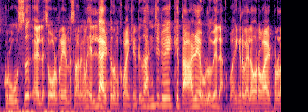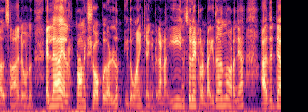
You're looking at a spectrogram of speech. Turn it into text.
സ്ക്രൂസ് എല്ലാം സോൾഡർ ചെയ്യേണ്ട സാധനങ്ങൾ എല്ലാം ആയിട്ട് നമുക്ക് വാങ്ങിക്കാൻ കിട്ടും ഇത് അഞ്ച് രൂപയ്ക്ക് താഴെ ഉള്ളൂ വില. ഭയങ്കര വില കുറവായിട്ടുള്ള സാധനമാണ്. എല്ലാ ഇലക്ട്രോണിക് ഷോപ്പുകളിലും ഇത് വാങ്ങിക്കാൻ കിട്ടും. കാരണം ഈ ഇൻസുലേറ്റർ ഉണ്ടാകും ഇതെന്ന് പറഞ്ഞാൽ അതിന്റെ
